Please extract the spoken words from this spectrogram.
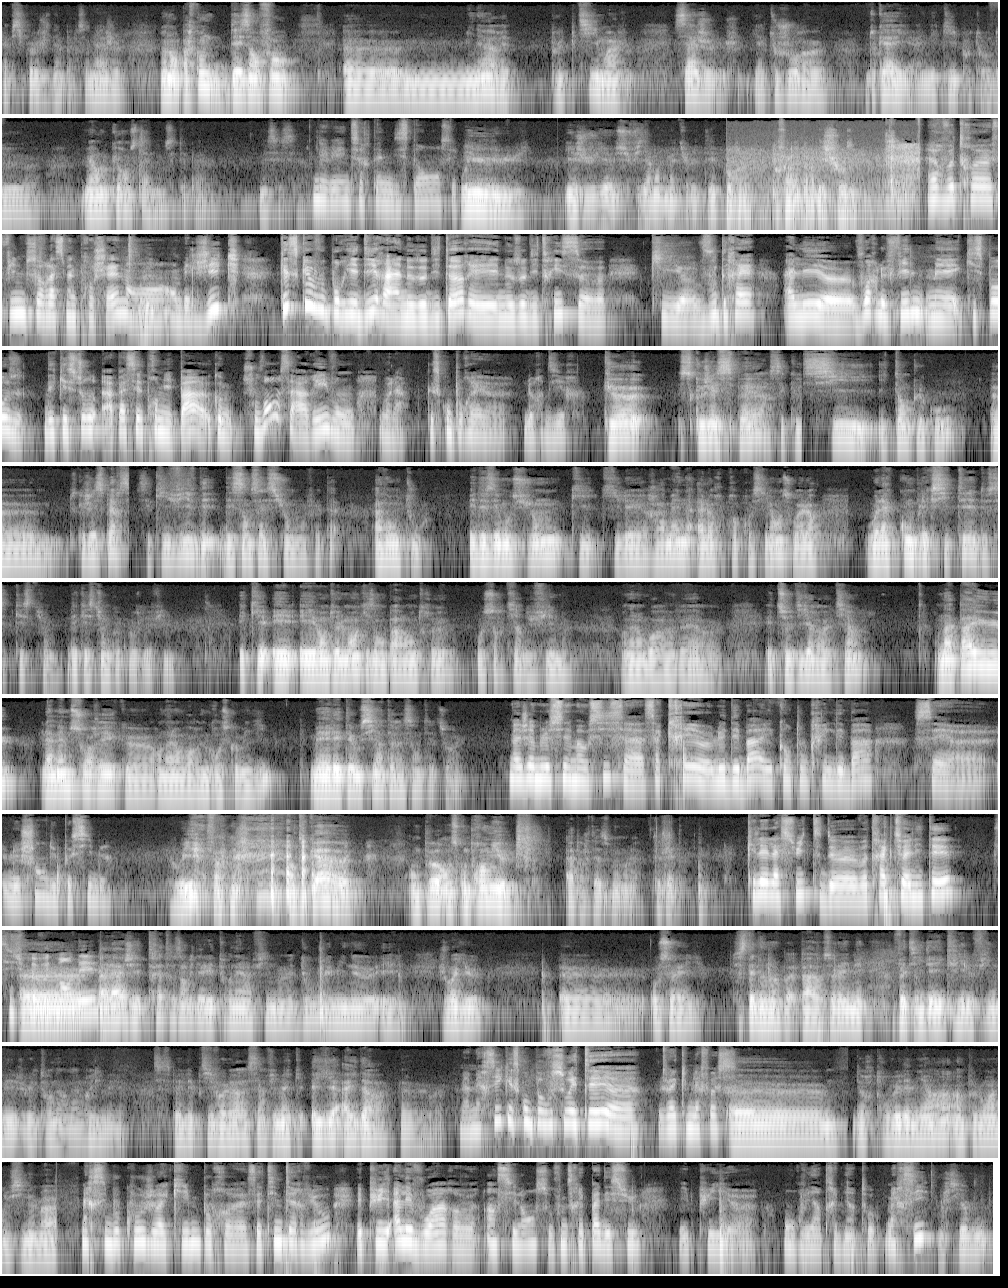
la psychologie d'un personnage. Non, non. Par contre, des enfants euh, mineurs et plus petits, moi, ça, il y a toujours, en tout cas, il y a une équipe autour d'eux. Mais en l'occurrence, là, non, c'était pas nécessaire. Il y avait une certaine distance. Et oui, oui, oui, oui et y a suffisamment de maturité pour, euh, pour, faire la part des choses. Alors votre film sort la semaine prochaine en, Belgique. Qu'est-ce que vous pourriez dire à nos auditeurs et nos auditrices euh, qui euh, voudraient aller voir le film, mais qui se posent des questions à passer le premier pas, comme souvent ça arrive, on... voilà. Qu'est-ce qu'on pourrait leur dire? Que ce que j'espère, c'est que s'ils ils tentent le coup, ce que j'espère, c'est qu'ils vivent des, sensations en fait, avant tout et des émotions qui, les ramènent à leur propre silence ou à, ou à la complexité de cette question, des questions que pose le film. Et, éventuellement qu'ils en parlent entre eux au sortir du film, en allant boire un verre, euh, et de se dire, euh, tiens, on n'a pas eu la même soirée qu'en allant voir une grosse comédie, mais elle était aussi intéressante cette soirée. J'aime le cinéma aussi, ça, crée euh, le débat et quand on crée le débat, c'est euh, le champ du possible. Oui, enfin, en tout cas, euh, on, peut, on se comprend mieux à partir de ce moment-là, peut-être. Quelle est la suite de votre actualité, si je peux vous Euh, demander? bah Là, j'ai très très envie d'aller tourner un film doux, lumineux et joyeux au soleil. C'était non, non, pas, pas au soleil, mais en fait, il a écrit le film et je vais le tourner en avril, mais s'appelle Les Petits Voleurs et c'est un film avec Eya Aïdara. Euh, voilà. Ben, Merci. Qu'est-ce qu'on peut vous souhaiter, euh, Joachim Lafosse Euh, de retrouver les miens un peu loin du cinéma. Merci beaucoup, Joachim, pour euh, cette interview. Et puis, allez voir Un silence, vous ne serez pas déçus. Et puis, on revient très bientôt. Merci. Merci à vous.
